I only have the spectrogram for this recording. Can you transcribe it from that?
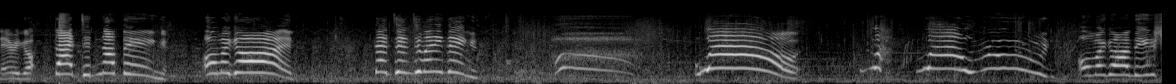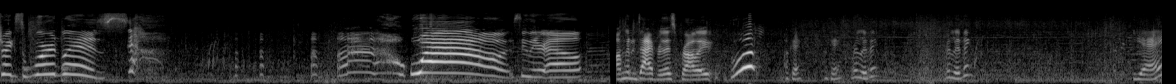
There we go. That did nothing! Oh my god! That didn't do anything! Oh wow! Wa- Wow, rude! Oh my god, the ink strike's wordless! wow! See you later, L. I'm gonna die for this probably. Woo! Okay, okay, we're living. We're living. Yay?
